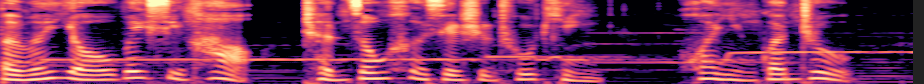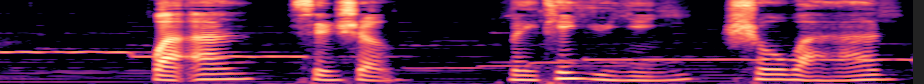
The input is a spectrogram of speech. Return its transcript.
本文由微信号陈宗鹤先生出品，欢迎关注。晚安，先生。每天与您说晚安。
